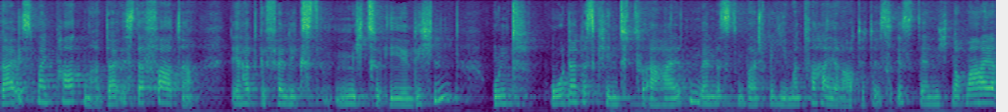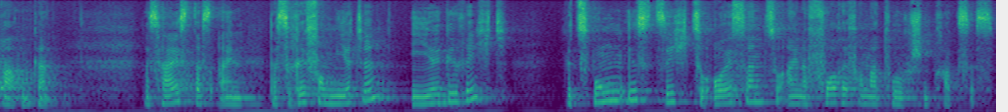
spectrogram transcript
da ist mein Partner, da ist der Vater, der hat gefälligst mich zu ehelichen und oder das Kind zu erhalten, wenn es zum Beispiel jemand Verheiratetes ist, der nicht nochmal heiraten kann. Das heißt, dass ein, das reformierte Ehegericht gezwungen ist, sich zu äußern zu einer vorreformatorischen Praxis.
